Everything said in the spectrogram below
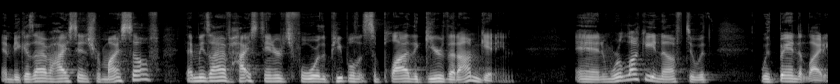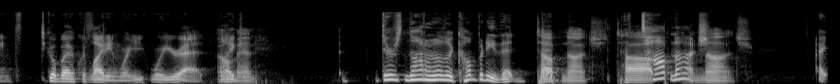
And because I have high standards for myself, that means I have high standards for the people that supply the gear that I'm getting. And we're lucky enough to with with Bandit Lighting to go back with lighting where you, where you're at. Oh like man, there's not another company that top that- notch, top top notch. notch. I,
